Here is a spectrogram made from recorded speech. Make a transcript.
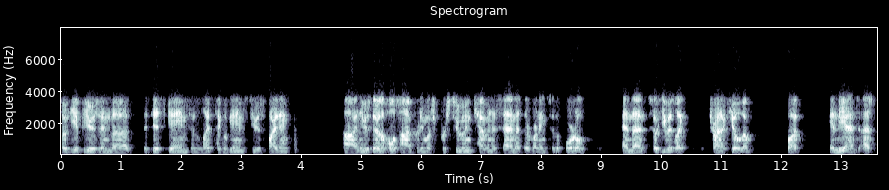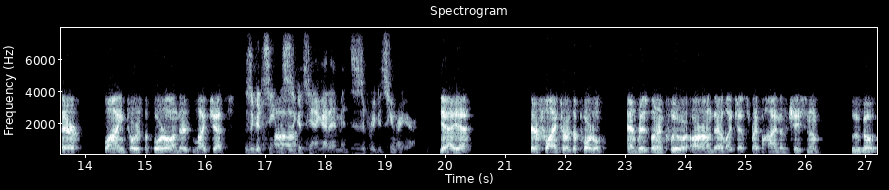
so he appears in the the disc games and the light cycle games. He was fighting. Uh, and he was there the whole time, pretty much pursuing Kevin and Sam as they're running to the portal. And then, so he was like trying to kill them. But in the end, as they're flying towards the portal on their light jets, This is a good scene. This is a Uh, good scene. I gotta admit, this is a pretty good scene right here. yeah, yeah, they're flying towards the portal, and Rinzler and Clu are on their light jets right behind them, chasing them. Clu goes,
